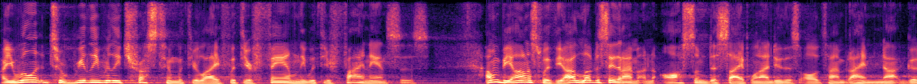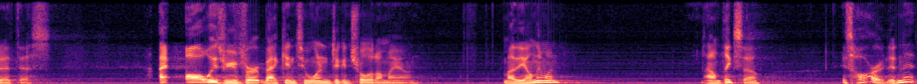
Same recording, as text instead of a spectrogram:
Are you willing to really, really trust him with your life, with your family, with your finances? I'm gonna be honest with you. I'd love to say that I'm an awesome disciple and I do this all the time, but I am not good at this. I always revert back into wanting to control it on my own. Am I the only one? I don't think so. It's hard, isn't it?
